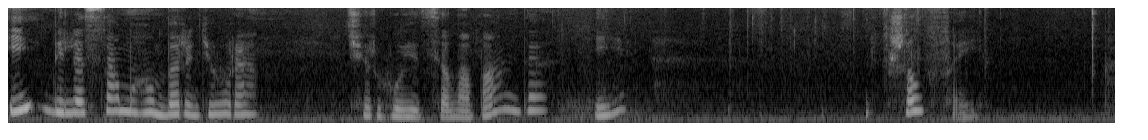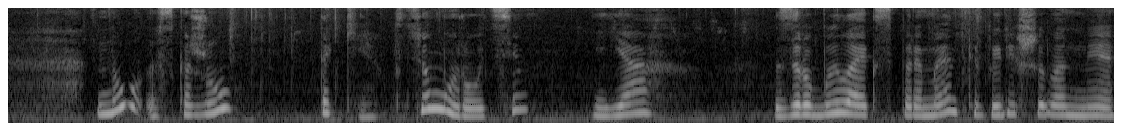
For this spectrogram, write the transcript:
І біля самого бордюра чергується лаванда і шалфей. Ну, скажу таке, в цьому році я зробила експеримент і вирішила не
